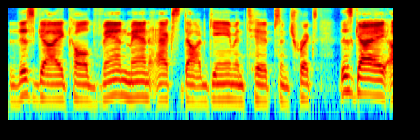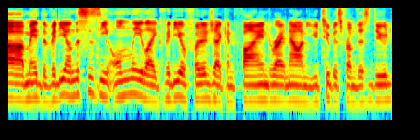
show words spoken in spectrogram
this guy called VanManX.game and tips and tricks. This guy uh, made the video, and this is the only like video footage I can find right now on YouTube is from this dude.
